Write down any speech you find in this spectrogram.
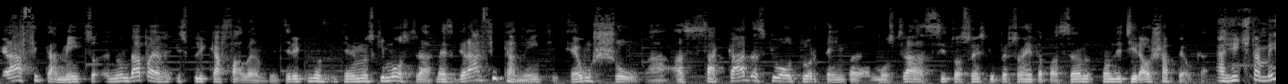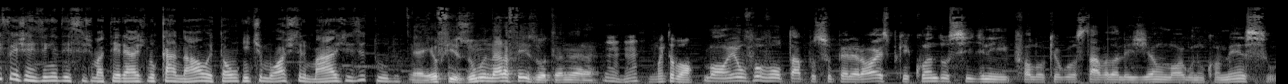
graficamente. Não dá para explicar falando, teria que, teremos que mostrar, mas graficamente é um show. As sacadas que o autor tem para mostrar as situações que o personagem tá passando são de tirar o chapéu cara. A gente também fez resenha desses materiais no canal, então a gente mostra imagens e tudo. É, eu fiz uma e o Nara fez outra, né, Nara? Uhum, muito bom. Bom, eu vou voltar para os super-heróis, porque quando o Sidney falou que eu gostava da Legião logo no começo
